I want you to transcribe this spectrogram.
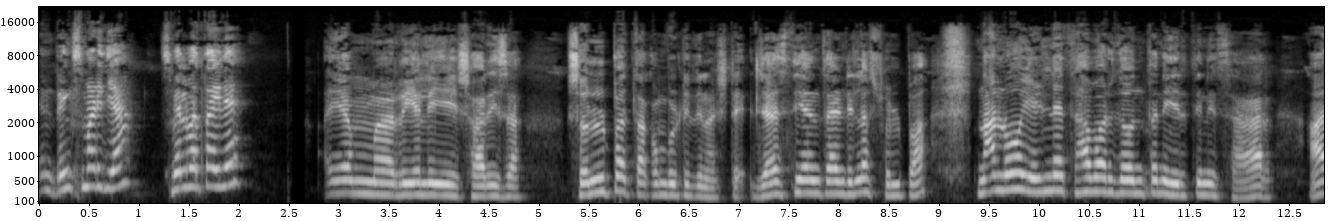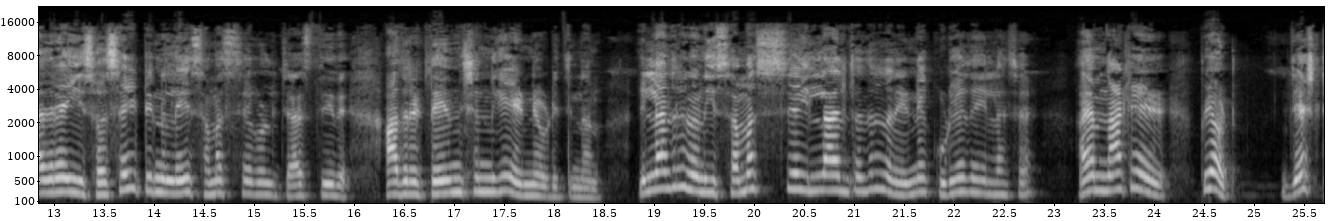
ಏನು ಡ್ರಿಂಕ್ಸ್ ಮಾಡಿದ್ಯಾ? ಸ್ಮೆಲ್ ಬರ್ತಾ ಇದೆ? I am really sorry sir ಸ್ವಲ್ಪ ತಗೊಂಬಿಟ್ಟಿದ್ದೀನಿ ಅಷ್ಟೇ. ಜಾಸ್ತಿ ಅಂತ ಅಂಡಿಲ್ಲ ಸ್ವಲ್ಪ. ನಾನು ಎಣ್ಣೆ ತಗೋಬಾರ್ದು ಅಂತಲೇ ಇರ್ತೀನಿ ಸರ್ ಆದರೆ ಈ ಸೊಸೈಟಿನಲ್ಲಿ ಸಮಸ್ಯೆಗಳು ಜಾಸ್ತಿ ಇದೆ. ಆದರೆ ಟೆನ್ಷನ್ಗೆ ಎಣ್ಣೆ ಹೊಡಿತೀನಿ ನಾನು. ಇಲ್ಲಾಂದರೆ ನಾನು ಈ ಸಮಸ್ಯೆ ಇಲ್ಲ ಅಂತಂದರೆ ನಾನು ಎಣ್ಣೆ ಕುಡಿಯೋದೇ ಇಲ್ಲ sir. I am not a ಪ್ಯೂಟ್ ಜಸ್ಟ್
